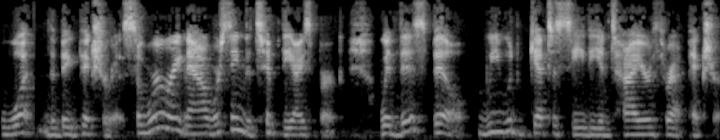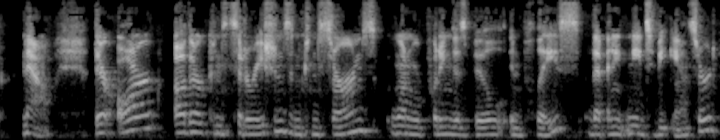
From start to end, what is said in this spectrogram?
what the big picture is. So we're right now, we're seeing the tip of the iceberg. With this bill, we would get to see the entire threat picture. Now, there are other considerations and concerns when we're putting this bill in place that need to be answered.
